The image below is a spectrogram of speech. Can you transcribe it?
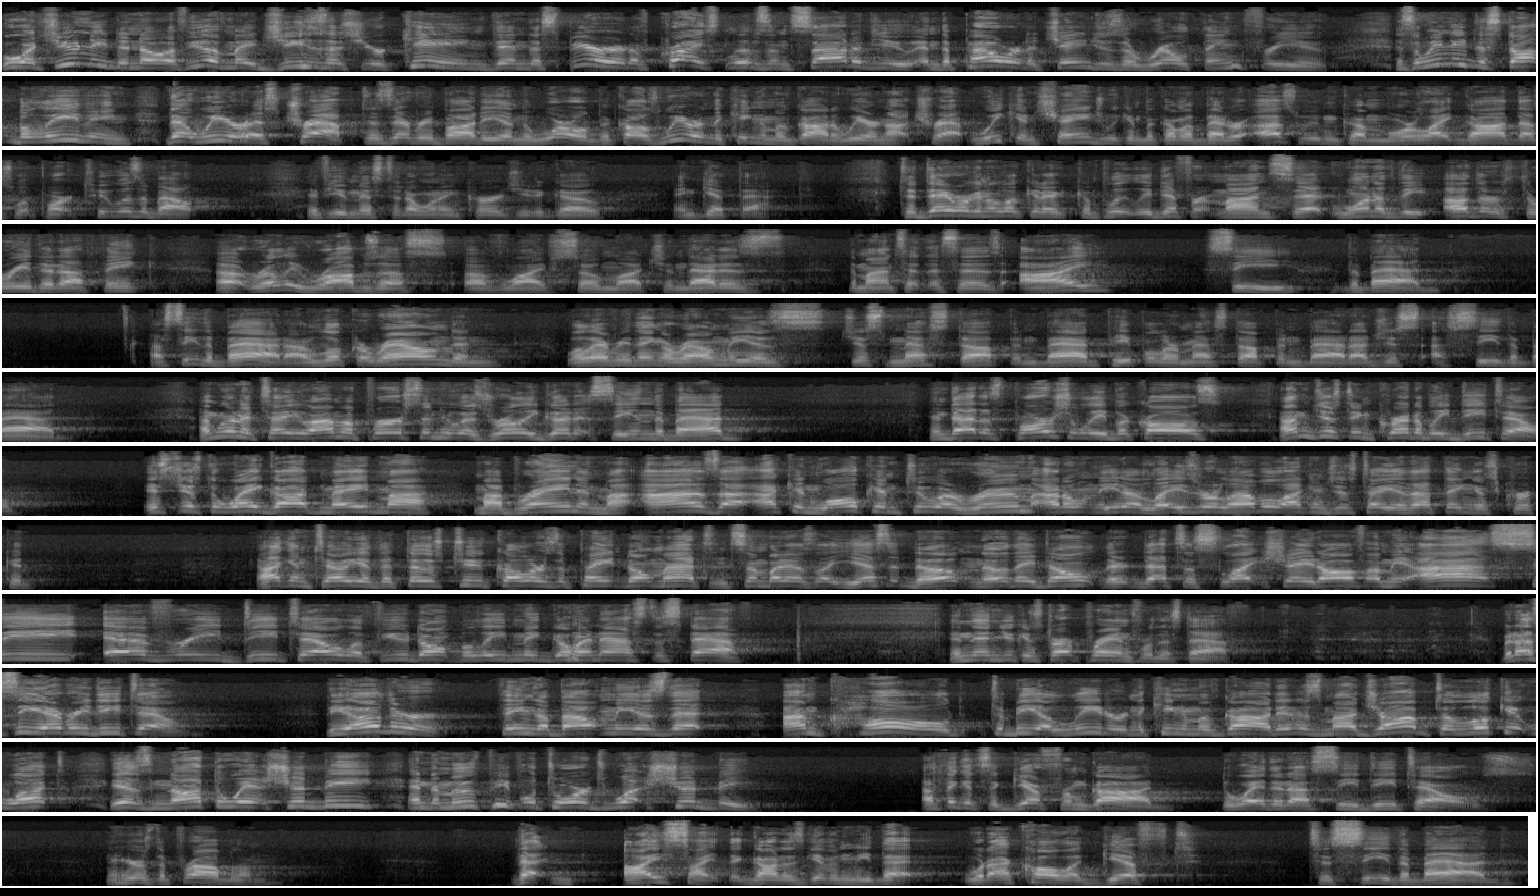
But what you need to know if you have made Jesus your king, then the Spirit of Christ lives inside of you, and the power to change is a real thing for you. And so we need to stop believing that we are as trapped as everybody in the world because we are in the kingdom of God and we are not trapped. We can change, we can become a better us, we can become more like God. That's what part two was about. If you missed it, I want to encourage you to go and get that. Today we're going to look at a completely different mindset, one of the other three that I think uh, really robs us of life so much, and that is the mindset that says, I see the bad. I see the bad. I look around and, well, everything around me is just messed up and bad. People are messed up and bad. I just, I see the bad. I'm going to tell you, I'm a person who is really good at seeing the bad. And that is partially because I'm just incredibly detailed. It's just the way God made my, my brain and my eyes. I, I can walk into a room, I don't need a laser level. I can just tell you that thing is crooked. I can tell you that those two colors of paint don't match. And somebody else like, yes, it does. No, they don't. They're, that's a slight shade off. I mean, I see every detail. If you don't believe me, go and ask the staff. And then you can start praying for the staff. But I see every detail. The other thing about me is that I'm called to be a leader in the kingdom of God. It is my job to look at what is not the way it should be and to move people towards what should be. I think it's a gift from God, the way that I see details. And here's the problem that eyesight that God has given me, that what I call a gift to see the bad,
